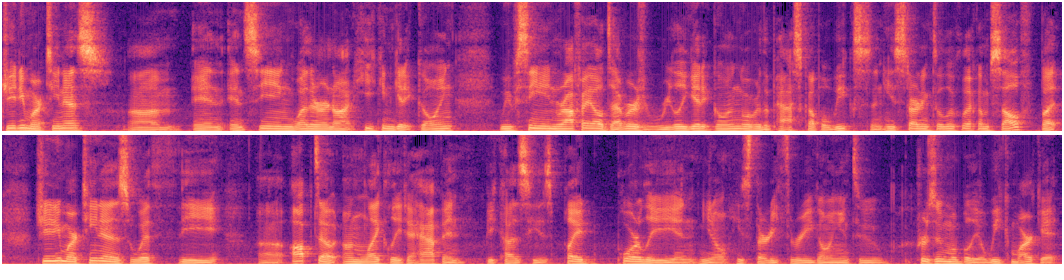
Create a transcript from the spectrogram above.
JD Martinez um, and and seeing whether or not he can get it going. We've seen Rafael Devers really get it going over the past couple weeks, and he's starting to look like himself. But JD Martinez, with the uh, opt out unlikely to happen because he's played poorly and you know he's 33 going into presumably a weak market.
